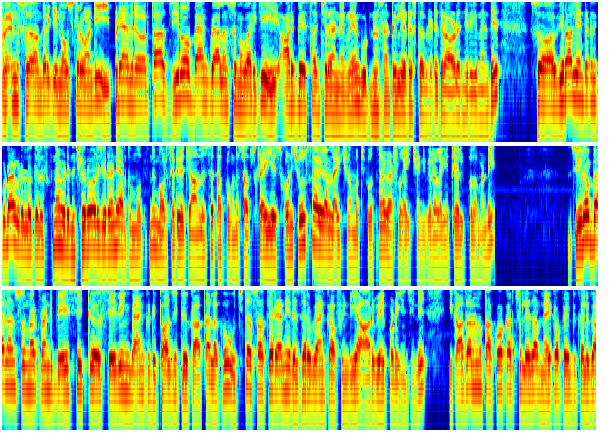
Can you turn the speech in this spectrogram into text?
ఫ్రెండ్స్ అందరికీ నమస్కారం అండి. ఇప్పుడే అందిన వార్త జీరో బ్యాంక్ బ్యాలెన్స్ ఉన్న వారికి ఆర్బీఐ సంచలన నిర్ణయం గుడ్ న్యూస్ అంటూ లేటెస్ట్ అప్డేట్ అయితే రావడం జరిగిందండి. సో ఆ వివరాలు ఏంటనేది కూడా వీడియోలో తెలుసుకుందాం. వీడియోని చివరి చూడండి. అర్థమవుతుంది. మరోసారిగా ఛానల్ వస్తే తప్పకుండా సబ్స్క్రైబ్ చేసుకోండి. చూస్తున్నారు కానీ లైక్ చేయడం మర్చిపోతున్నారు. వెంటనే లైక్ చేయండి. వీడియోలకి అయితే వెళ్ళిపోదామండి. జీరో బ్యాలెన్స్ ఉన్నటువంటి బేసిక్ సేవింగ్ బ్యాంక్ డిపాజిట్ ఖాతాలకు ఉచిత సౌకర్యాన్ని Reserve Bank of India RBI పొడిగించింది. ఈ ఖాతాలను తక్కువ ఖర్చు లేదా మేకప్ ఎంపికలుగా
